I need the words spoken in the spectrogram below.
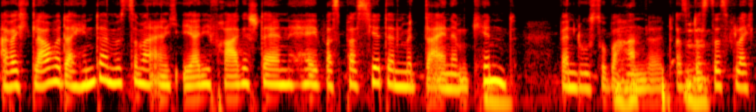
Aber ich glaube, dahinter müsste man eigentlich eher die Frage stellen, hey, was passiert denn mit deinem Kind, wenn du es so mhm. behandelt? Also, dass mhm. das vielleicht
